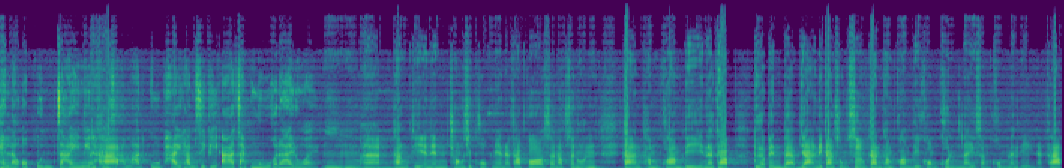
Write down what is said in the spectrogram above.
เห็นแล้วอบอุ่นใจมีใช่ทั้งครับสามารถกู้ภัยทำ CPR จับงูก็ได้ด้วย อืมอืมฮะทาง TNN ช่อง 16 เนี่ยนะครับก็สนับสนุนการทำความดีนะครับ เพื่อเป็นแบบอย่างในการส่งเสริมการทำความดีของคนในสังคมนั่นเองนะครับ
